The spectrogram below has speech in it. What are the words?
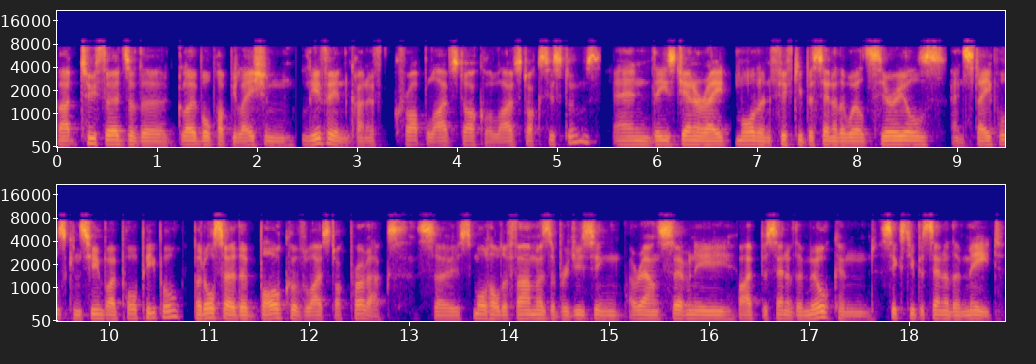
But two thirds of the global population live in kind of crop livestock or livestock systems. And these generate more than 50% of the world's cereals and staples consumed by poor people, but also the bulk of livestock products. So smallholder farmers are producing around 75% of the milk and 60% of the meat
